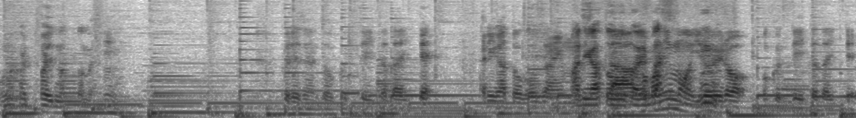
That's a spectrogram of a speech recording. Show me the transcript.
お腹いっぱいになったね。うん。プレゼント送っていただいてありがとうございましたありがとうございます。他にもいろいろ送っていただいて、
